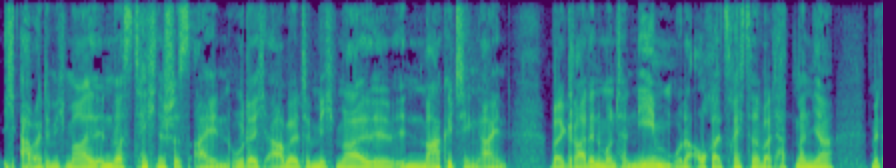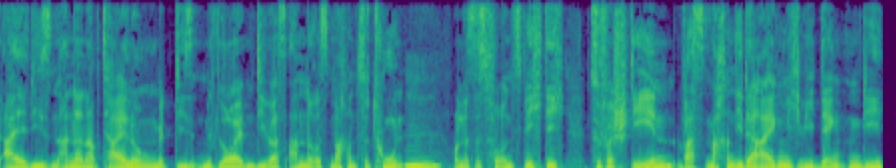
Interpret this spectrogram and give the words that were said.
ich arbeite mich mal in was Technisches ein oder ich arbeite mich mal äh, in Marketing ein. Weil gerade in einem Unternehmen oder auch als Rechtsanwalt hat man ja mit all diesen anderen Abteilungen, mit, diesen, mit Leuten, die was anderes machen, zu tun. Mhm. Und es ist für uns wichtig zu verstehen, was machen die da eigentlich, wie denken die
